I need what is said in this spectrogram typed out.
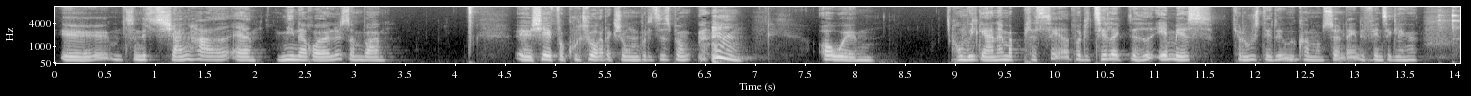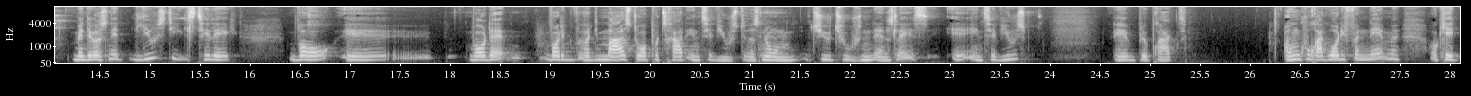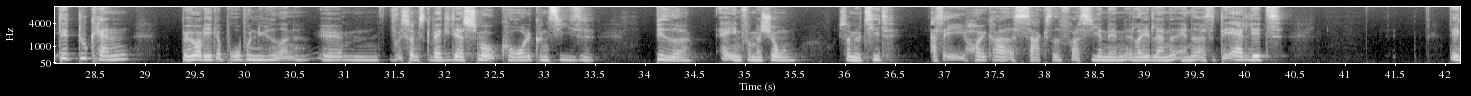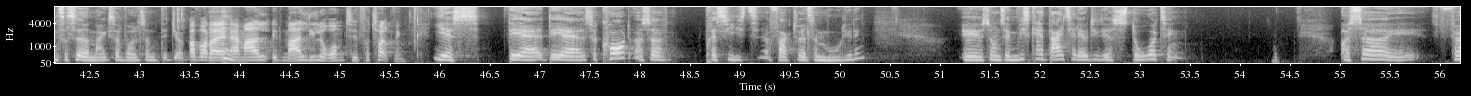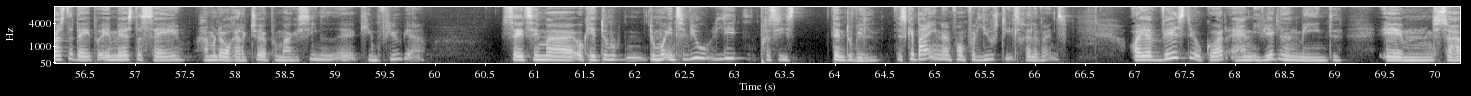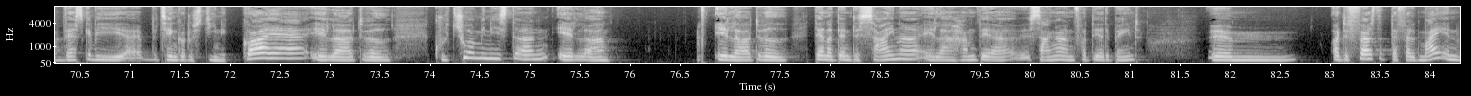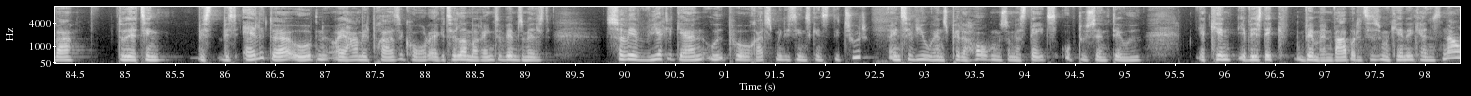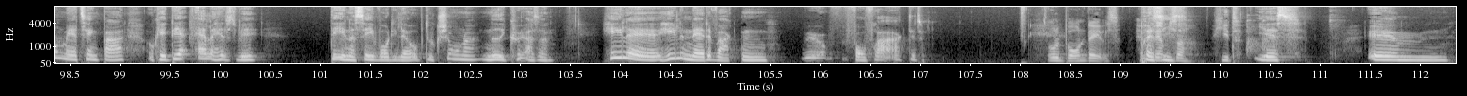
øh, sådan lidt shanghajet af Nina Rølle, som var øh, chef for kulturredaktionen på det tidspunkt. og øh, hun ville gerne have mig placeret på det tillæg, der hed MS. Kan du huske det? Det udkom om søndagen, det findes ikke længere. Men det var sådan et livsstilstillæg, hvor, øh, hvor, der, hvor, de, hvor de meget store portrætinterviews, det var sådan nogle 20.000 anslags øh, interviews, øh, blev bragt. Og hun kunne ret hurtigt fornemme, okay, det du kan, behøver vi ikke at bruge på nyhederne, øh, som skal være de der små, korte, koncise bidder af information, som jo tit altså i høj grad er sakset fra CNN eller et eller andet andet. Altså det er lidt, det interesserede mig ikke så voldsomt, det job. Og hvor der er meget, et meget lille rum til fortolkning. Yes, det er, det er så kort og så præcist og faktuelt som muligt. Ikke? Øh, så hun sagde, vi skal have dig til at lave de der store ting. Og så øh, første dag på MS, der sagde ham, der var redaktør på magasinet, øh, Kim Flyvbjerg, sagde til mig, okay, du, du må interviewe lige præcis den du vil. Det skal bare en eller anden form for livsstilsrelevans. Og jeg vidste jo godt, at han i virkeligheden mente, øhm, så hvad skal vi, øh, tænker du Stine Goya, eller du ved, kulturministeren, eller, eller du ved, den og den designer, eller ham der, øh, sangeren fra det og det band. Øhm, og det første, der faldt mig ind, var, du ved, jeg tænkte, hvis, hvis alle døre er åbne, og jeg har mit pressekort, og jeg kan tillade mig at ringe til hvem som helst, så vil jeg virkelig gerne ud på Retsmedicinsk Institut og interviewe Hans Peter Hågen, som er statsobducent derude. Jeg, kendte, jeg vidste ikke, hvem han var på det tidspunkt, jeg kendte ikke hans navn, men jeg tænkte bare, okay, det jeg allerhelst vil, det er ind at se, hvor de laver obduktioner ned i kø. Altså, hele, hele nattevagten øh, forfra-agtigt. Ole Borndals 90'er hit. Yes. Øhm,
